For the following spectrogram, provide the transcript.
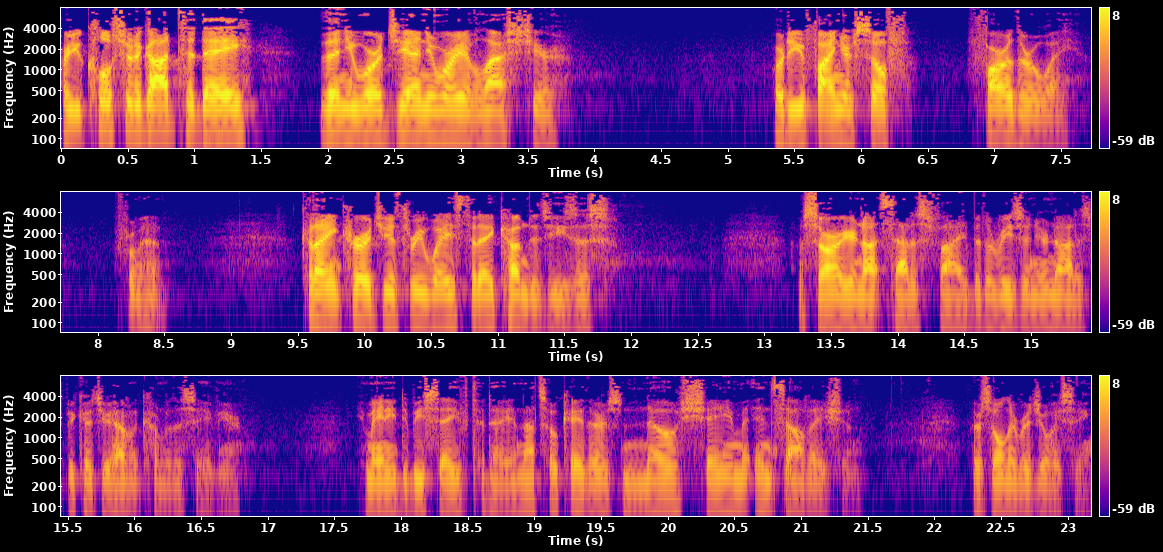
Are you closer to God today than you were January of last year? Or do you find yourself farther away from Him? Could I encourage you three ways today? Come to Jesus. I'm sorry you're not satisfied, but the reason you're not is because you haven't come to the Savior. You may need to be saved today, and that's okay. There's no shame in salvation, there's only rejoicing.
